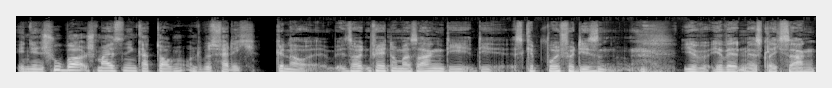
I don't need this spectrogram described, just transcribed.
in den Schuber, schmeiß in den Karton und du bist fertig. Genau, wir sollten vielleicht nochmal sagen, die, die, es gibt wohl für diesen, ihr, ihr werdet mir das gleich sagen,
